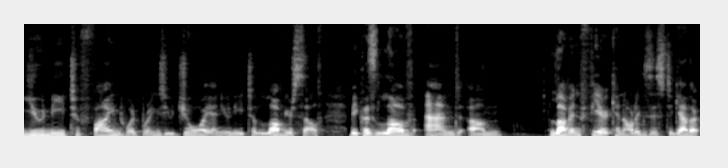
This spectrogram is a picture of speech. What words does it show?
you need to find what brings you joy and you need to love yourself because love and um, love and fear cannot exist together.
